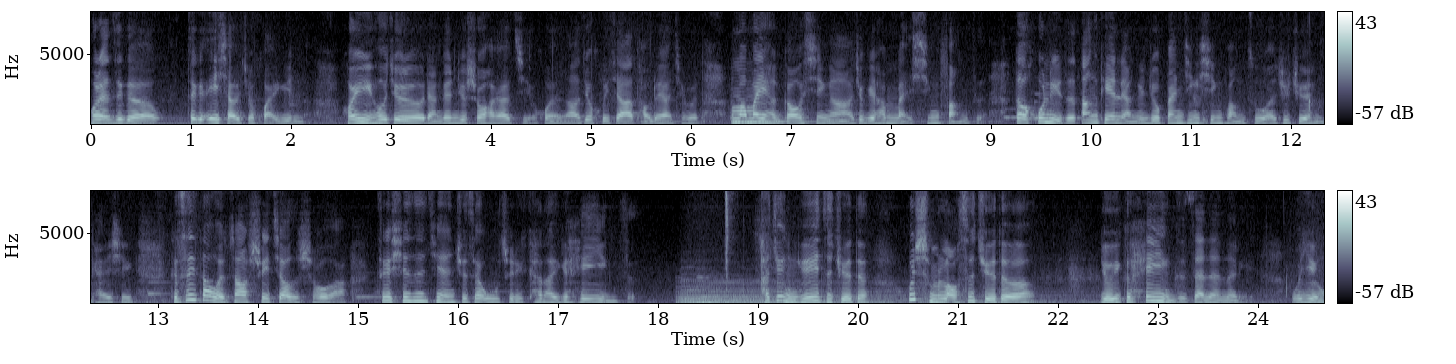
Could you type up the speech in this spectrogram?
后来这个这个 A 小姐就怀孕了。怀孕以后就两个人就说好要结婚，然后就回家讨论要结婚。妈妈也很高兴啊，就给他们买新房子。到婚礼的当天，两个人就搬进新房住啊，就觉得很开心。可是，一到晚上睡觉的时候啊，这个先生竟然就在屋子里看到一个黑影子，他就隐约一直觉得，为什么老是觉得有一个黑影子站在那里？我眼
